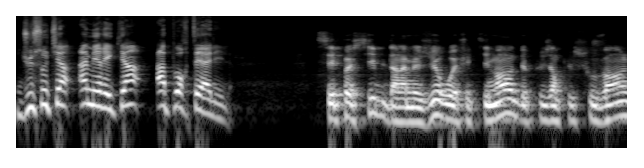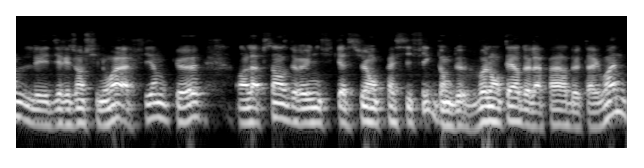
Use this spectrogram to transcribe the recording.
du soutien américain apporté à l'île? C'est possible dans la mesure où, effectivement, de plus en plus souvent, les dirigeants chinois affirment que, en l'absence de réunification pacifique, donc de volontaire de la part de Taïwan,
